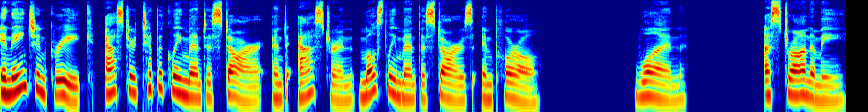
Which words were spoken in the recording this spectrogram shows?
In ancient Greek, aster typically meant a star and astron mostly meant the stars in plural. 1. Astronomy.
